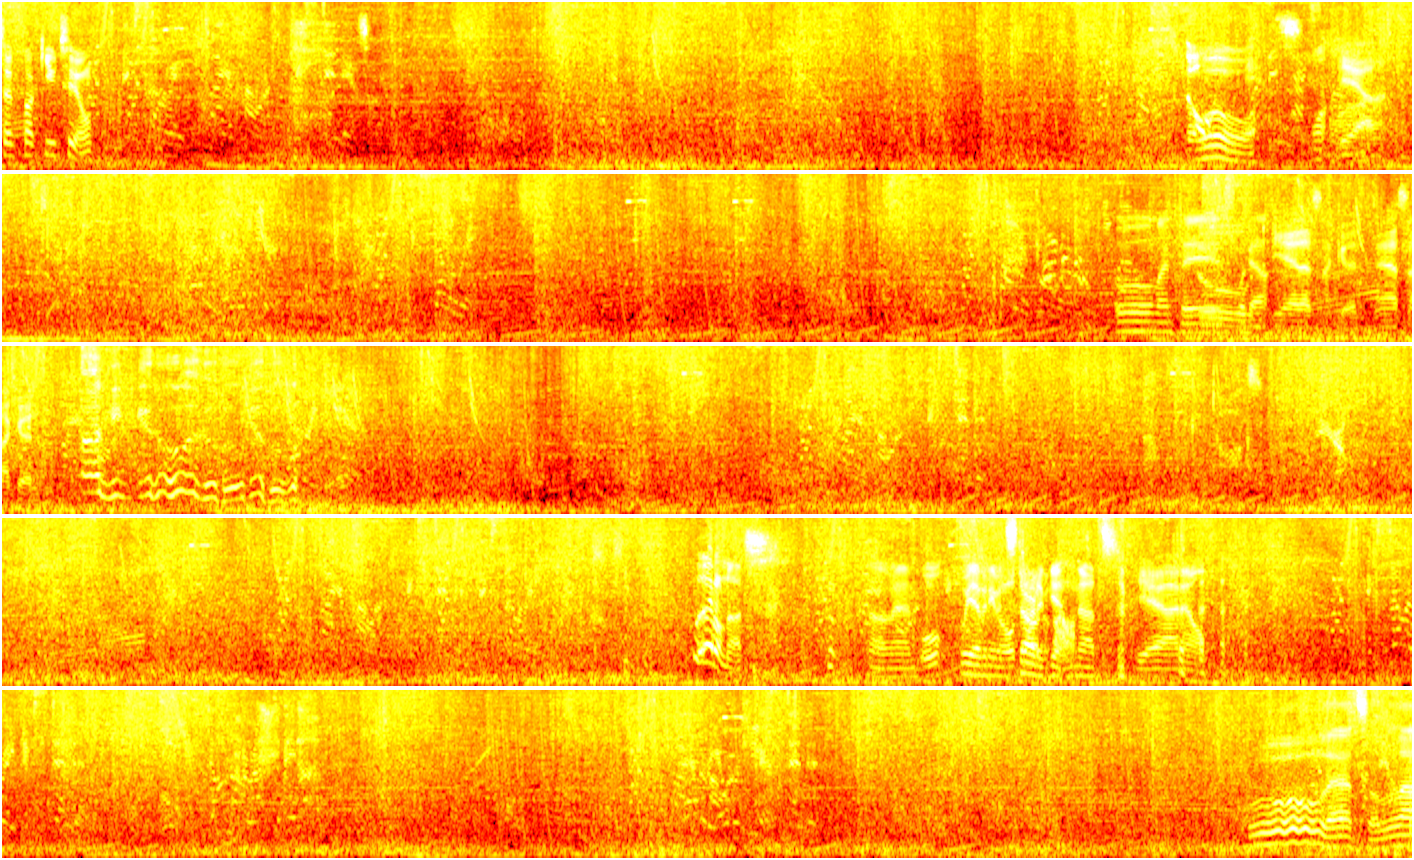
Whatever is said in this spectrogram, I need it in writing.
said fuck you too. Accelerate. Firepower extended. Whoa. Yeah. Oh, my face. Ooh, Look out. Yeah, that's not good. That's not good. Little nuts. Oh, man. Oh, We haven't even oh, started oh. getting nuts. yeah, I know.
